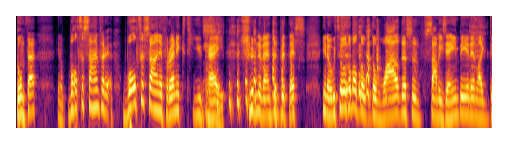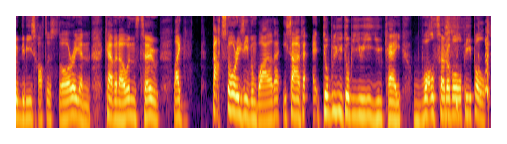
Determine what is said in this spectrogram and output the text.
Gunther. You know, Walter signing for Walter signing for NXT UK shouldn't have ended with this. You know, we talk about the, the wildness of Sami Zayn being in like WWE's hottest story and Kevin Owens too. Like that story's even wilder. He signed for WWE UK, Walter of all people.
